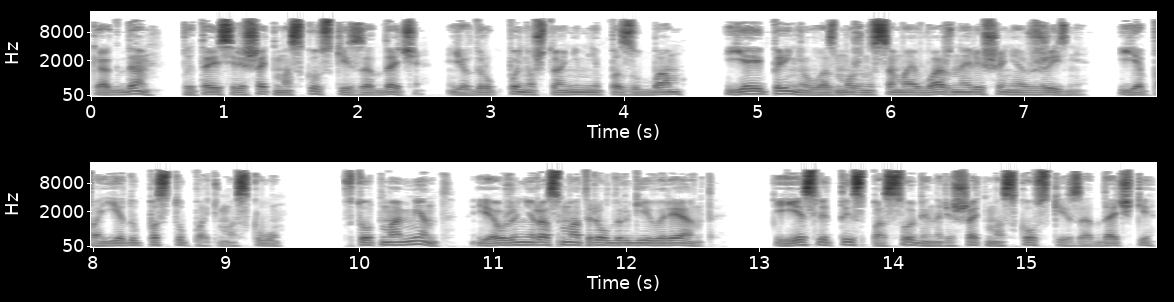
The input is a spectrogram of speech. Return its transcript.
Когда, пытаясь решать московские задачи, я вдруг понял, что они мне по зубам, я и принял, возможно, самое важное решение в жизни — я поеду поступать в Москву. В тот момент я уже не рассматривал другие варианты. И если ты способен решать московские задачки,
